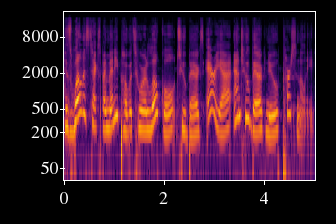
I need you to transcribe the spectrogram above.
as well as texts by many poets who are local to Berg's area and who Berg knew personally.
